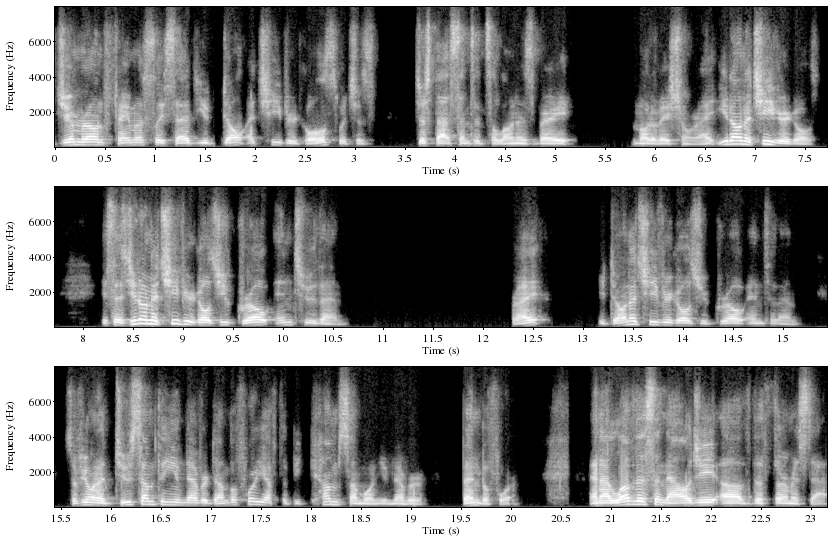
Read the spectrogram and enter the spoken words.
Jim Rohn famously said, You don't achieve your goals, which is just that sentence alone is very motivational, right? You don't achieve your goals. He says, You don't achieve your goals, you grow into them, right? You don't achieve your goals, you grow into them. So if you want to do something you've never done before, you have to become someone you've never been before. And I love this analogy of the thermostat.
